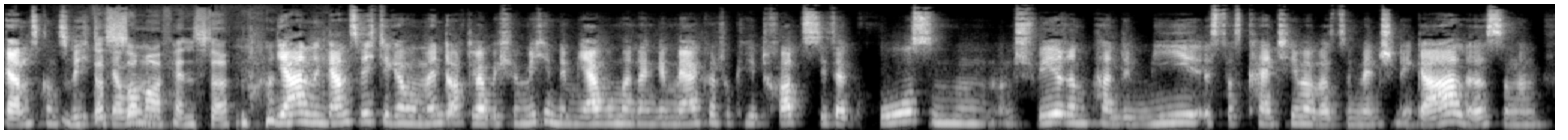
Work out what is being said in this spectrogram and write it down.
ganz, ganz wichtiger Das Sommerfenster. Moment. Ja, ein ganz wichtiger Moment auch, glaube ich, für mich in dem Jahr, wo man dann gemerkt hat, okay, trotz dieser großen und schweren Pandemie ist das kein Thema, was den Menschen egal ist, sondern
